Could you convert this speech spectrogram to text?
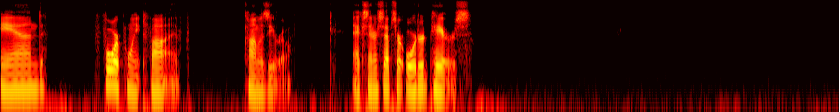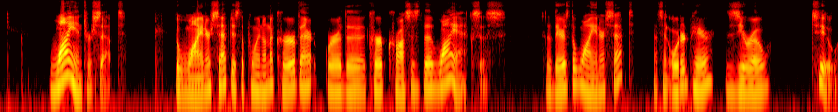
and 4.5 comma 0. X-intercepts are ordered pairs. Y-intercept. The y-intercept is the point on the curve that, where the curve crosses the y-axis. So there's the y-intercept. That's an ordered pair, 0, 2.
